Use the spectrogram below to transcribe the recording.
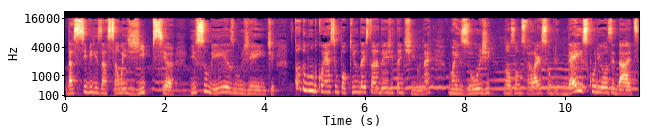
da civilização egípcia. Isso mesmo, gente. Todo mundo conhece um pouquinho da história do Egito Antigo, né? Mas hoje nós vamos falar sobre 10 curiosidades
